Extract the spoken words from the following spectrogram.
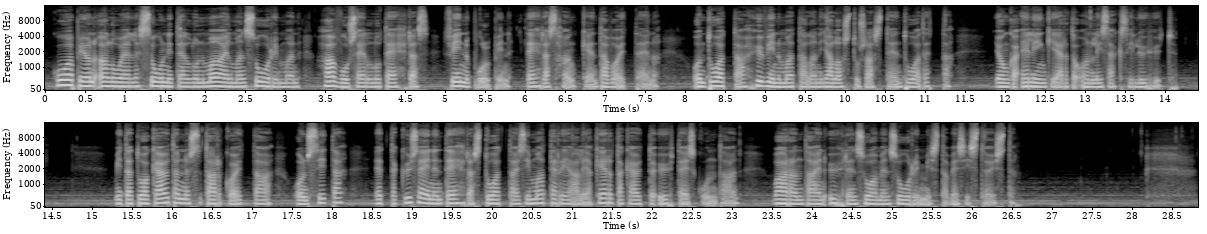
Kuopion alueelle suunnitellun maailman suurimman havusellutehdas Finpulpin tehdashankkeen tavoitteena on tuottaa hyvin matalan jalostusasteen tuotetta, jonka elinkierto on lisäksi lyhyt. Mitä tuo käytännössä tarkoittaa, on sitä, että kyseinen tehdas tuottaisi materiaalia kertakäyttöyhteiskuntaan vaarantaen yhden Suomen suurimmista vesistöistä.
